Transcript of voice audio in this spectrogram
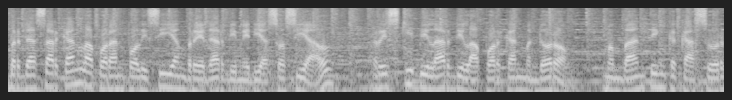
Berdasarkan laporan polisi yang beredar di media sosial, Rizky Bilar dilaporkan mendorong, membanting ke kasur,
